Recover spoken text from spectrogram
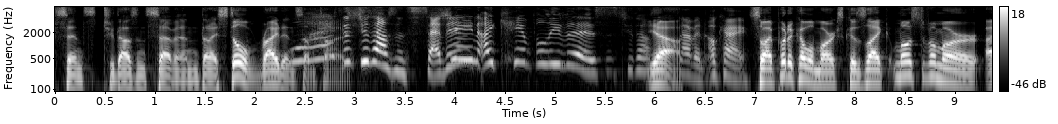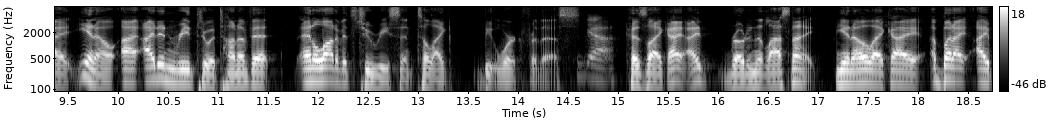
since 2007 that I still write in sometimes. Since 2007? Shayne, I can't believe this. 2007. Yeah. Okay. So I put a couple marks because like most of them are I you know I I didn't read through a ton of it and a lot of it's too recent to like be work for this. Yeah. Cause like I, I wrote in it last night, you know, like I, but I, I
